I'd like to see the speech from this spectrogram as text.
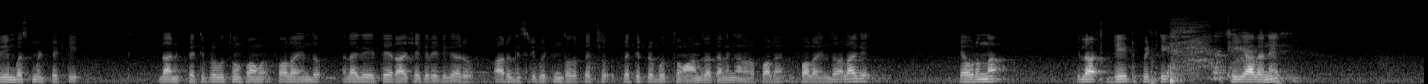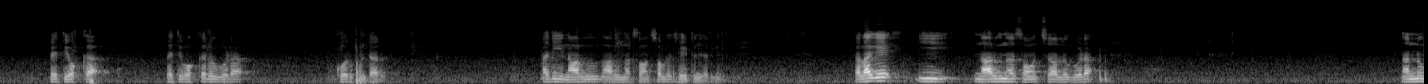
రీఎంబర్స్మెంట్ పెట్టి దానికి ప్రతి ప్రభుత్వం ఫాలో ఫాలో అయిందో ఎలాగైతే రాజశేఖర రెడ్డి గారు ఆరోగ్యశ్రీ పెట్టిన తర్వాత ప్రతి ప్రతి ప్రభుత్వం ఆంధ్ర తెలంగాణలో ఫాలో ఫాలో అయిందో అలాగే ఎవరున్నా ఇలా డేట్ పెట్టి చేయాలనే ప్రతి ఒక్క ప్రతి ఒక్కరూ కూడా కోరుకుంటారు. అది నాలుగు నాలుగున్నర సంవత్సరాల్లో చేయటం జరిగింది. అలాగే ఈ నాలుగున్నర సంవత్సరాలు కూడా నన్ను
